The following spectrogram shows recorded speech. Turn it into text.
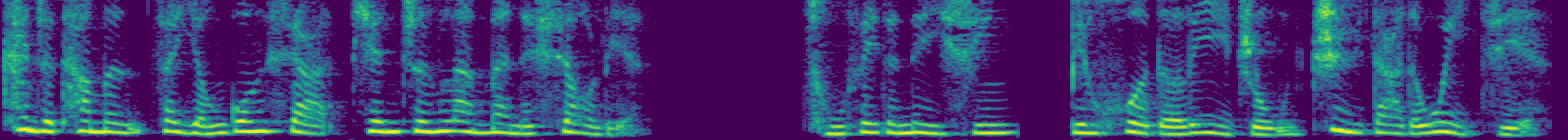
看着他们在阳光下天真烂漫的笑脸，丛飞的内心便获得了一种巨大的慰藉。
